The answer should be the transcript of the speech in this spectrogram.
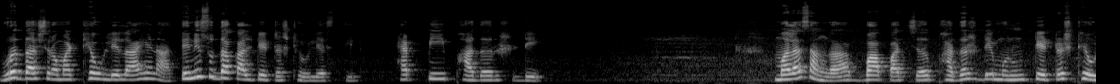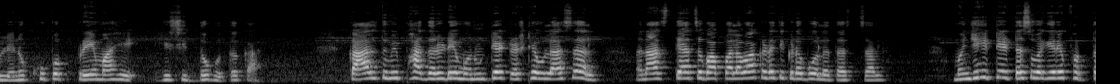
वृद्धाश्रमात ठेवलेलं आहे ना त्यांनी सुद्धा काल टेटस ठेवले असतील. हॅप्पी फादर्स डे मला सांगा बापाचं फादर्स डे म्हणून टेटस ठेवलेलं खूप प्रेम आहे हे सिद्ध होतं का? काल तुम्ही फादर डे म्हणून टेटस ठेवला असेल आणि आज त्याच बापाला वाकडं तिकडं बोलत असाल म्हणजे ही टेटस वगैरे फक्त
